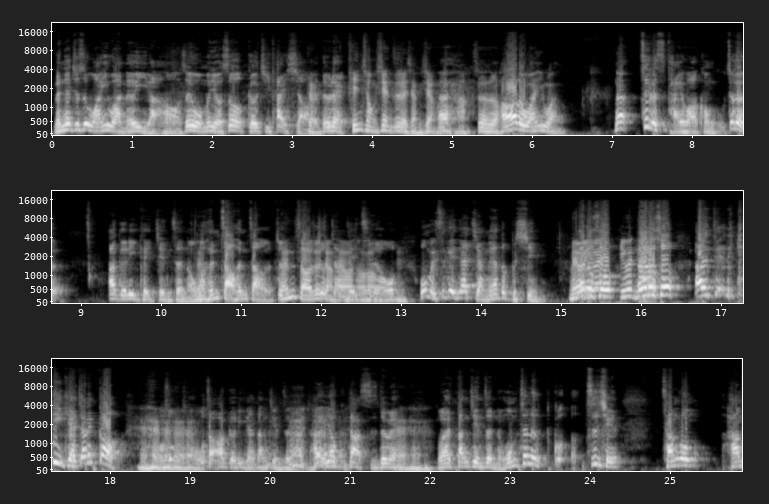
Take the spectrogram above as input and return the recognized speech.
人家就是玩一玩而已啦，哈。所以我们有时候格局太小了，对，对不对？贫穷限制了想象，哎，啊，是是，好好的玩一玩。那这个是台华控股，这个阿格力可以见证了。我们很早很早就很早就讲这一支了。我我每次跟人家讲，人家都不信。没有，都说，因为大家都说，啊，这你 key 起来叫你讲。我说，我找阿格力来当见证人，还有妖股大师，对不对？我来当见证人。我们真的过之前长隆行，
